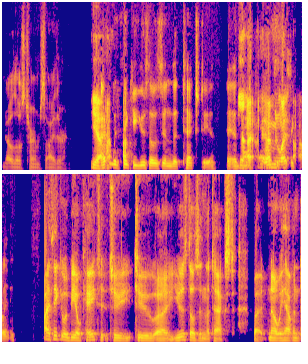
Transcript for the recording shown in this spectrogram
Know those terms either. yeah, I don't even think you use those in the text, do you? Uh, Yeah, I- I- I mean, was what- just explaining. I think it would be okay to to to uh, use those in the text, but no, we haven't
